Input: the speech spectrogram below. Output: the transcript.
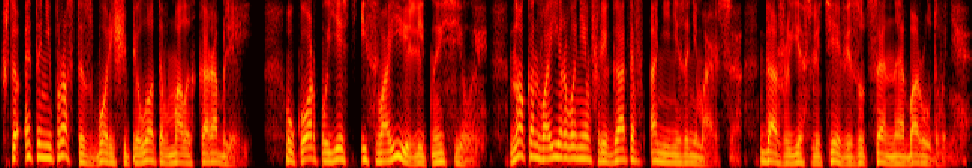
что это не просто сборище пилотов малых кораблей. У Корпу есть и свои элитные силы, но конвоированием фрегатов они не занимаются, даже если те везут ценное оборудование.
